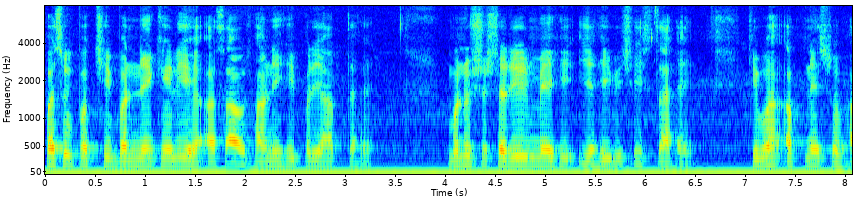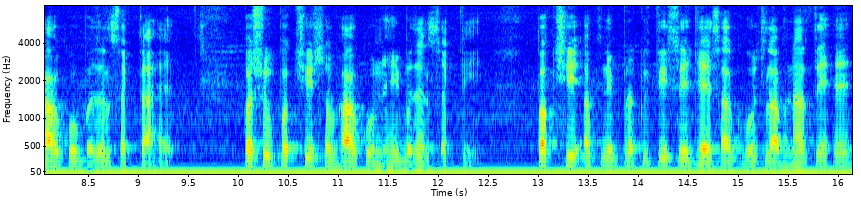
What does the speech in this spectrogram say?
पशु, पक्षी बनने के लिए असावधानी ही पर्याप्त है। मनुष्य शरीर में ही यही विशेषता है कि वह अपने स्वभाव को बदल सकता है। पशु पक्षी स्वभाव को नहीं बदल सकते। पक्षी अपनी प्रकृति से जैसा घोंसला बनाते हैं,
